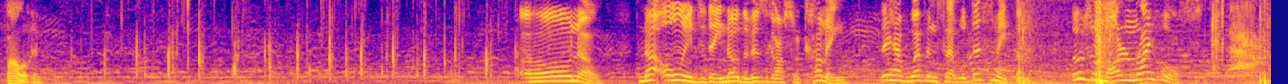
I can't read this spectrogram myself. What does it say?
Follow him. Oh no. Not only do they know the Visigoths are coming, they have weapons that will decimate them. Those are modern rifles. No,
